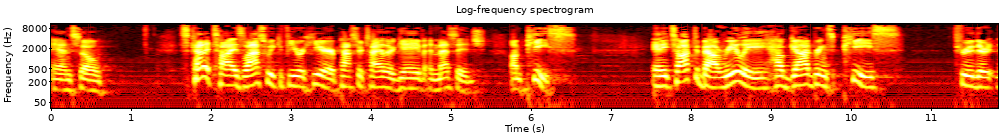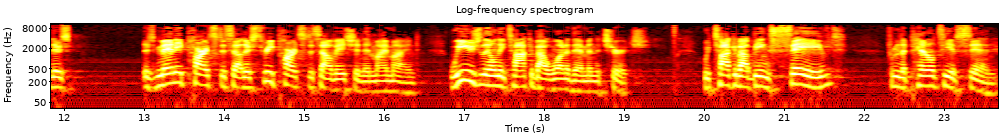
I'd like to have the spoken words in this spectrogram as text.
And so this kind of ties, last week, if you were here, Pastor Tyler gave a message on peace. And he talked about really how God brings peace through there, there's there's many parts to sal. There's three parts to salvation in my mind. We usually only talk about one of them in the church. We talk about being saved from the penalty of sin.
